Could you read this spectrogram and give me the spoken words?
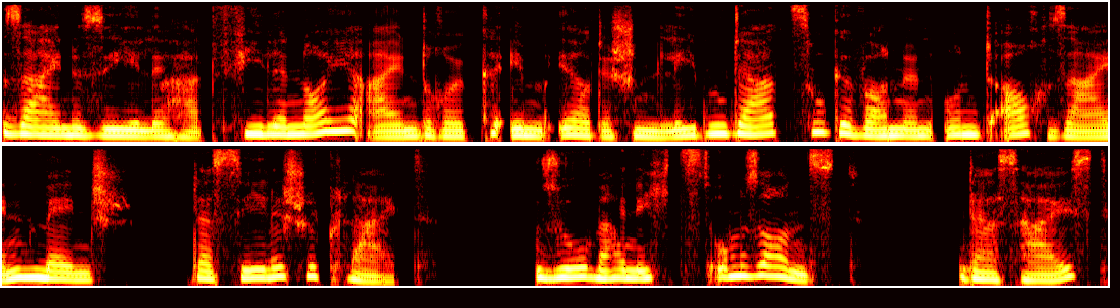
seine Seele hat viele neue Eindrücke im irdischen Leben dazu gewonnen und auch sein Mensch, das seelische Kleid. So war nichts umsonst. Das heißt,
